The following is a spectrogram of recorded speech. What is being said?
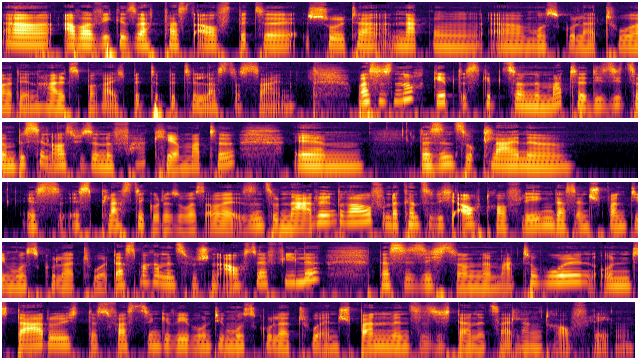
äh, aber wie gesagt, passt auf, bitte Schulter, Nacken, äh, Muskulatur, den Halsbereich, bitte, bitte lasst das sein. Was es noch gibt, es gibt so eine Matte, die sieht so ein bisschen aus wie so eine Fakir-Matte. Ähm, da sind so kleine, ist, ist Plastik oder sowas, aber es sind so Nadeln drauf und da kannst du dich auch drauf legen, das entspannt die Muskulatur. Das machen inzwischen auch sehr viele, dass sie sich so eine Matte holen und dadurch das Fasziengewebe und die Muskulatur entspannen, wenn sie sich da eine Zeit lang drauflegen.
